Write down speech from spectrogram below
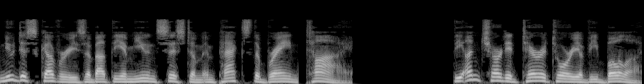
New discoveries about the immune system impacts the brain. The uncharted territory of Ebola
